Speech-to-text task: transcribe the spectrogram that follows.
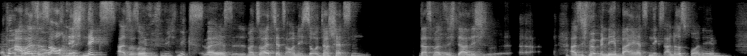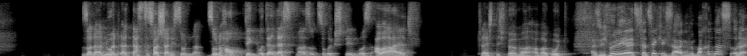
Aber, aber es ist auch nicht nix. Also so, es ist nicht nix. Weil es, man soll es jetzt auch nicht so unterschätzen, dass man sich da nicht. Äh, also ich würde mir nebenbei jetzt nichts anderes vornehmen, sondern nur, das ist wahrscheinlich so ein, so ein Hauptding, wo der Rest mal so zurückstehen muss, aber halt Vielleicht nicht für immer, aber gut. Also ich würde ja jetzt tatsächlich sagen, wir machen das oder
